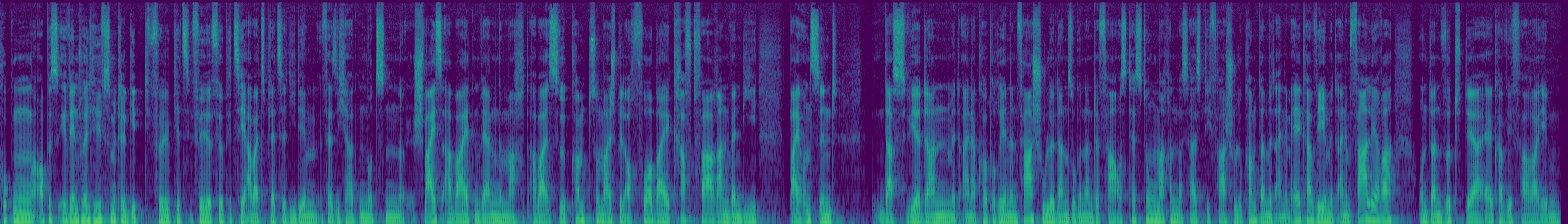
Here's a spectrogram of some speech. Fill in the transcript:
gucken, ob es eventuell Hilfsmittel gibt für, für, für PC-Arbeitsplätze, die dem Versicherten nutzen. Schweißarbeiten werden gemacht, aber es kommt zum Beispiel auch vor bei Kraftfahrern, wenn die bei uns sind, dass wir dann mit einer kooperierenden Fahrschule dann sogenannte Fahraustestungen machen. Das heißt, die Fahrschule kommt dann mit einem LKW, mit einem Fahrlehrer und dann wird der LKW-Fahrer eben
